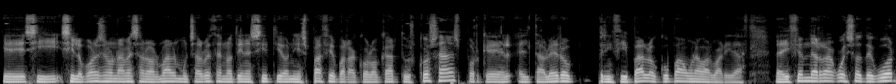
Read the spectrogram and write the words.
Que si, si lo pones en una mesa normal, muchas veces no tienes sitio ni espacio para colocar tus cosas, porque el, el tablero principal ocupa una barbaridad. La edición de Railways of the War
